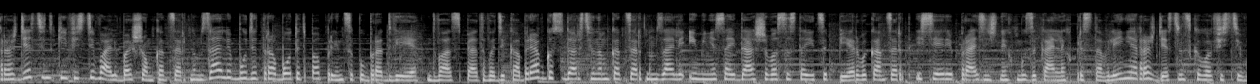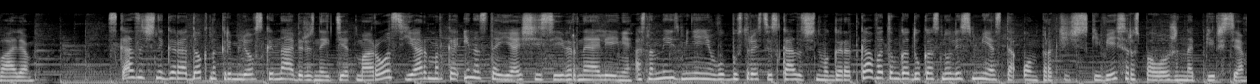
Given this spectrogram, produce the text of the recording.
Рождественский фестиваль в Большом концертном зале будет работать по принципу Бродвея. 25 декабря в Государственном концертном зале имени Сайдашева состоится первый концерт из серии праздничных музыкальных представлений Рождественского фестиваля. Сказочный городок на Кремлевской набережной, Дед Мороз, ярмарка и настоящие северные олени. Основные изменения в обустройстве сказочного городка в этом году коснулись места. Он практически весь расположен на пирсе.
